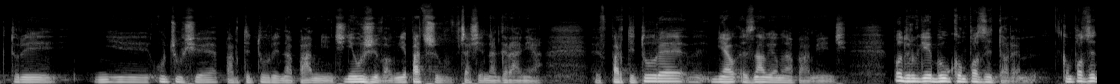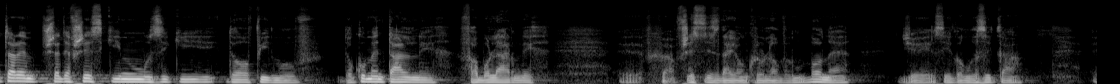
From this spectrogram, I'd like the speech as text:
który uczył się partytury na pamięć, nie używał, nie patrzył w czasie nagrania w partyturę, miał, znał ją na pamięć. Po drugie był kompozytorem. Kompozytorem przede wszystkim muzyki do filmów dokumentalnych, fabularnych. E, chyba wszyscy znają Królową Bonę, gdzie jest jego muzyka. E,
